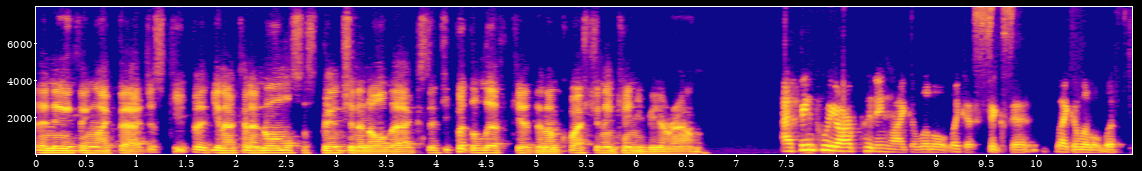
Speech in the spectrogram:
and anything like that. Just keep it, you know, kind of normal suspension and all that. Because if you put the lift kit, then I'm questioning can you be around? I think we are putting like a little, like a six inch, like a little lift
